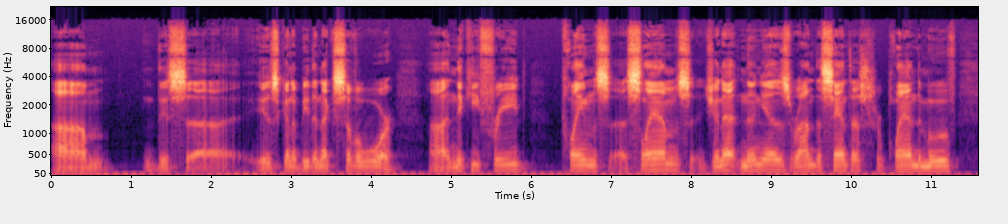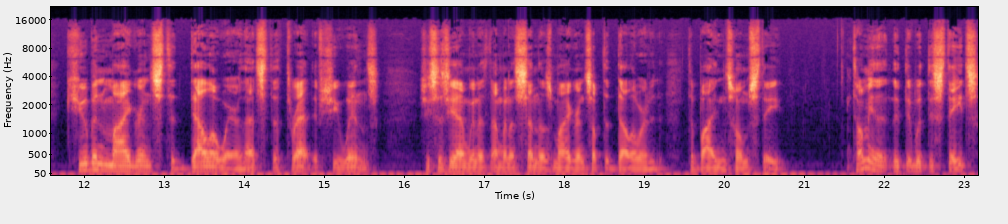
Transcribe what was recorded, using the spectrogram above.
um, this uh, is going to be the next civil war. Uh, Nikki Fried claims uh, slams Jeanette Nunez, Ron DeSantis for plan to move Cuban migrants to Delaware. That's the threat if she wins. She says, "Yeah, I'm gonna I'm gonna send those migrants up to Delaware to, to Biden's home state." Tell me that, that with the states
